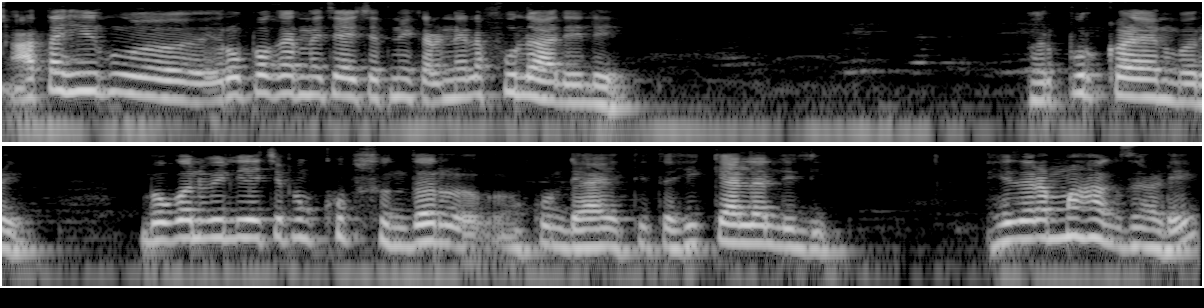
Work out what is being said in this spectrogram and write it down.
आता ही रोपं करण्याच्या याच्यात नाही कारण याला फुलं आलेले. आहे. भरपूर कळ्यांवर आहे. बोगनवेलियाचे पण खूप सुंदर कुंड्या आहेत तिथं ही कॅला लिली हे जरा महाग झाड आहे.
